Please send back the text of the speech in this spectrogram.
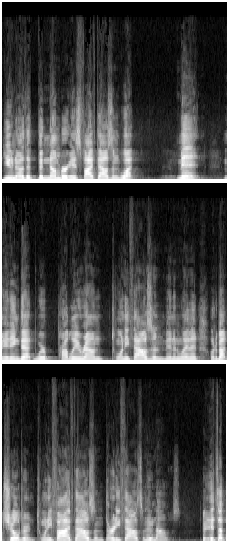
You know that the number is 5,000 what? Men meaning that we're probably around 20,000 men and women. What about children? 25,000, 30,000, who knows? It's a,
